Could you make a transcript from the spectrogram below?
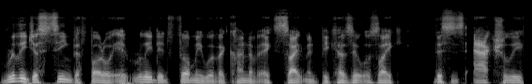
really just seeing the photo, it really did fill me with a kind of excitement because it was like this is actually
